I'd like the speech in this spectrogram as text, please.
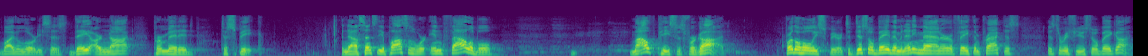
by the Lord. He says, they are not permitted to speak. And now, since the apostles were infallible mouthpieces for God, for the Holy Spirit, to disobey them in any manner of faith and practice is to refuse to obey God.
